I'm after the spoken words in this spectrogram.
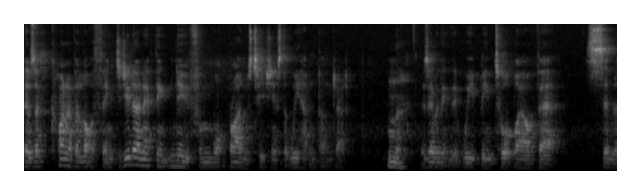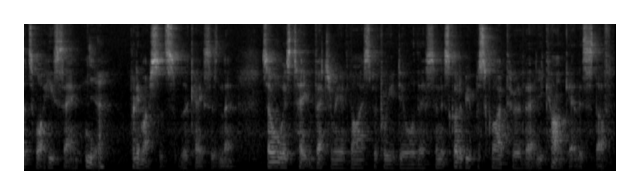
there was a kind of a lot of things. Did you learn anything new from what Brian was teaching us that we haven't done, Jad? No. Is everything that we've been taught by our vet similar to what he's saying? Yeah. Pretty much that's the case, isn't it? So always take veterinary advice before you do all this, and it's got to be prescribed through a vet. You can't get this stuff.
